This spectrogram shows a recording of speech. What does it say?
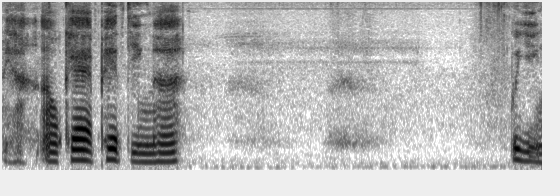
นี่ค่ะ เอาแค่เพศหญิงนะฮะ ผู้หญิง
